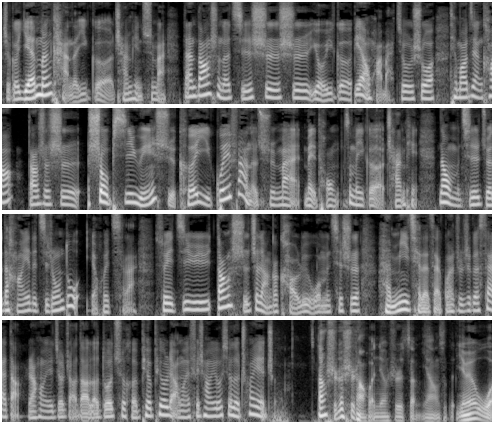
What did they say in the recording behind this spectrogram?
这个严门槛的一个产品去卖，但当时呢，其实是是有一个变化吧，就是说天猫健康当时是受批允许可以规范的去卖美瞳这么一个产品，那我们其实觉得行业的集中度也会起来，所以基于当时这两个考虑，我们其实很密切的在关注这个赛道，然后也就找到了多趣和 PUPU 两位非常优秀的创业者。当时的市场环境是怎么样子的？因为我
